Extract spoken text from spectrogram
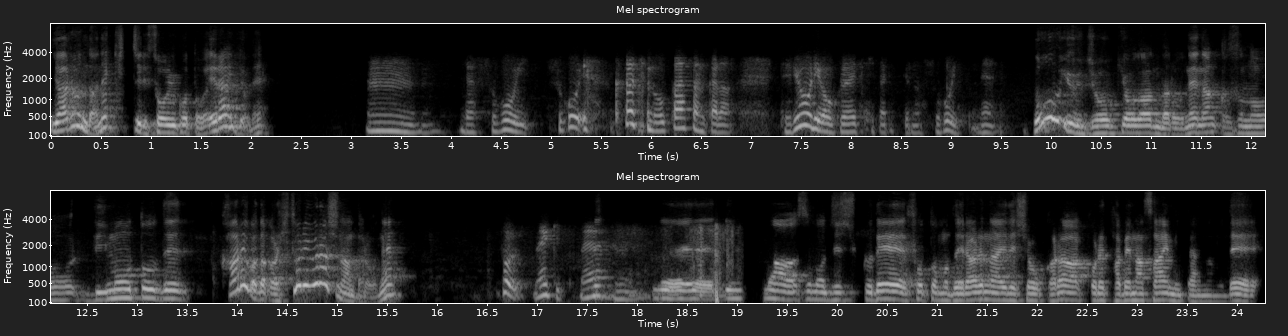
う、やるんだね、きっちりそういうことを。偉いよね。うん。いや、すごい、すごい、彼女のお母さんから手料理が送られてきたりっていうのはすごいですね。どういう状況なんだろうね。なんかその、リモートで、彼はだから一人暮らしなんだろうね。そうですね、きっとね。で、まあ、その自粛で外も出られないでしょうから、これ食べなさいみたいなので、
